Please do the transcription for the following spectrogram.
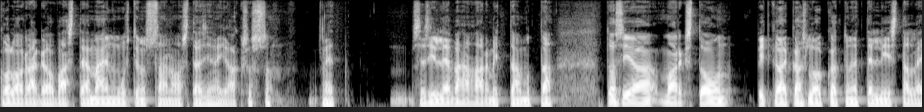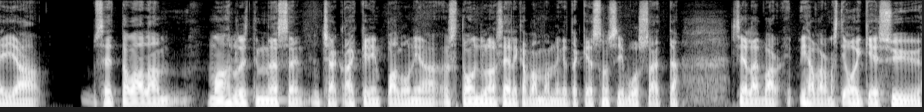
Coloradoa vastaan, ja mä en muistunut sanoa sitä siinä jaksossa. Et se silleen vähän harmittaa, mutta tosiaan Mark Stone pitkäaikaisloukkaantuneiden listalle, ja se tavallaan mahdollisti myös sen Jack Aikelin palun ja Stonella on selkävamma, minkä takia se on sivussa, että siellä ei var, ihan varmasti oikea syy,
